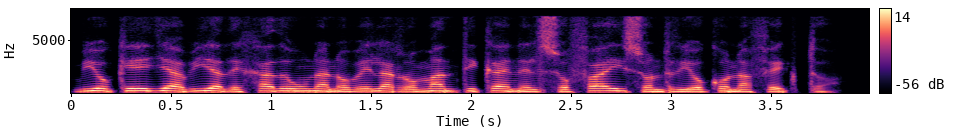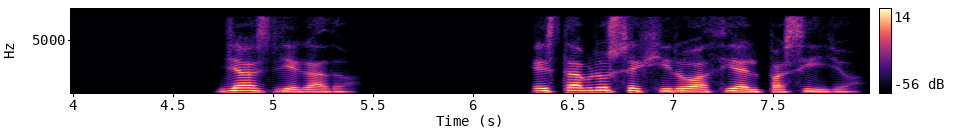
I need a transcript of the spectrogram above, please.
vio que ella había dejado una novela romántica en el sofá y sonrió con afecto. Ya has llegado. Stavros se giró hacia el pasillo.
